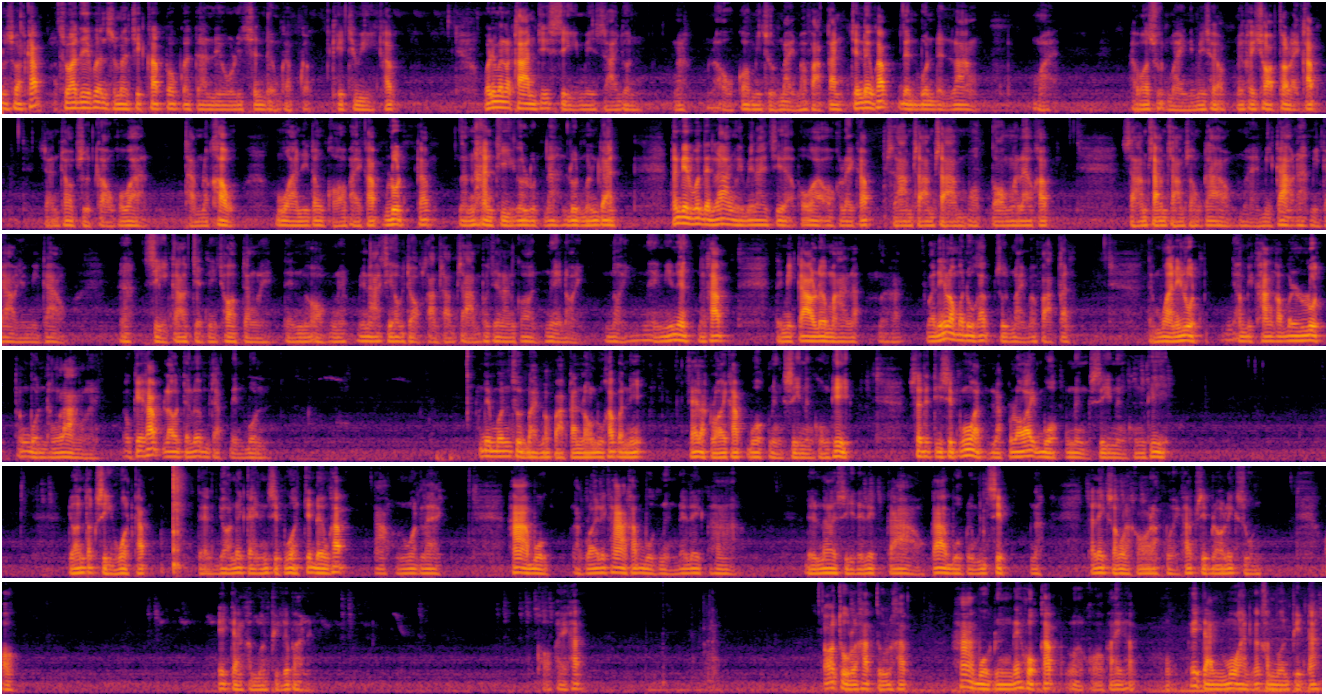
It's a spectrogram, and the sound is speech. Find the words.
รุณสวัสดิ์ครับ สวัสดีเพื่อนสมาชิกครับ พบกับอาจารย์เรียวลิเช่นเดิมครับ กับ KTV ครับ วันนี้วันอังคารที่ 4 เมษายนนะ เราก็มีสูตรใหม่มาฝากกัน เช่นเดิมครับ เด่นบนเด่นล่างใหม่ถ้าว่าสูตรใหม่นี่ไม่ชอบไม่ค่อยชอบเท่าไหร่ครับอาจารย์ชอบสูตรเก่าเพราะว่าทำแล้วเข้าเมื่อวานนี้ต้องขออภัยครับหลุดครับนานๆทีก็หลุดนะหลุดเหมือนกันทั้งเด่นบนเด่นล่างเลยไม่น่าเชื่อ เพราะว่าออกอะไรครับสามสามสามออกตองมาแล้วครับ สามสามสามสองเก้าไม่มีเก้านะ มีเก้ายังมีเก้านะสี่เก้าเจ็ดนี่ชอบจังเลย แต่ไม่ออกเนี่ยไม่น่าเชื่อว่าจะออกสามสามสามเพราะฉะนั้นก็เหนื่อยหน่อยหน่อยเหนื่อยนิดนึงนะครับ แต่มีเก้าเริ่มมาแล้วนะครับ วันนี้เรามาดูครับสูตรใหม่มาฝากกัน แต่เมื่อวานนี้หลุดย้ำอีกครั้งครับมันหลุดทั้งบนทั้งล่างเลย โอเคครับ เราจะเริ่มจากเด่นบน เดมอนสูตรใหม่มาฝากกันลองดูครับวันนี้ ใช้หลักร้อยครับ บวก1 4 1คงที่ สถิติ 10 งวด หลักร้อยบวก 1 4 1 คงที่ ย้อนสัก 4 งวดครับ แต่ย้อนได้ไกลถึง 10 งวด เช่นเดิมครับอ้าวงวดแรก 5 บวกหลักร้อยเลข5ครับบวก 1 ได้เลข 5 เดินหน้า 4 ได้เลข 9 9 บวก 1 เป็น 10 นะ ถ้าเลข 2 หลักก็หลักหน่วยครับ 10 เราเลข 0 ออกเอ๊ะอารคำนวณผิดหรือเปล่าเนี่ยขออภัยครับ อ๋อถูกแล้วครับ ถูกแล้วครับห้าบวกหนึ่งได้หกครับอขออภัยครับหกเอ๊ะอาจารย์เมื่อวานก็คำนวณผิดนะ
